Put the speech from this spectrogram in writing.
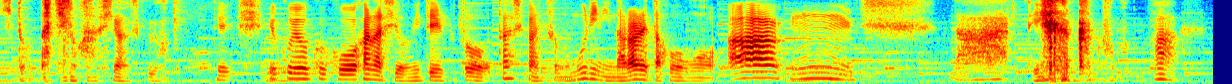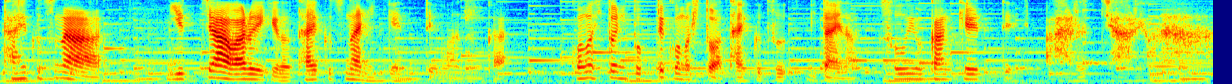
人たちの話なんですけど。でよくよくこう話を見ていくと確かにその無理になられた方もああうんなあっていうなんかこうまあ退屈な言っちゃ悪いけど退屈な人間ってまあなんかこの人にとってこの人は退屈みたいなそういう関係ってあるっちゃあるよな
